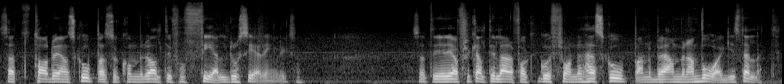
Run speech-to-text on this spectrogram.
Så att tar du en skopa så kommer du alltid få fel dosering. Liksom. Så att det, jag försöker alltid lära folk att gå ifrån den här skopan och börja använda en våg istället.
